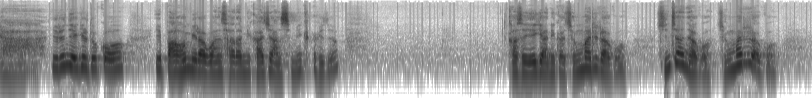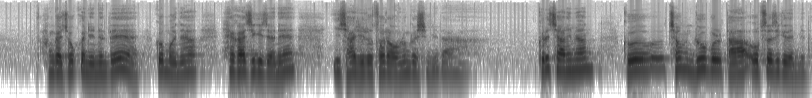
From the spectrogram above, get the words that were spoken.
야 이런 얘기를 듣고 이 바흠이라고 하는 사람이 가지 않습니까, 그죠? 가서 얘기하니까 정말이라고 진짜냐고 정말이라고 한 가지 조건이 있는데 그 뭐냐 해가 지기 전에 이 자리로 돌아오는 것입니다. 그렇지 않으면 그점 루블 다 없어지게 됩니다.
